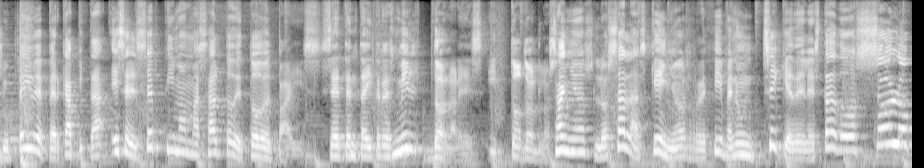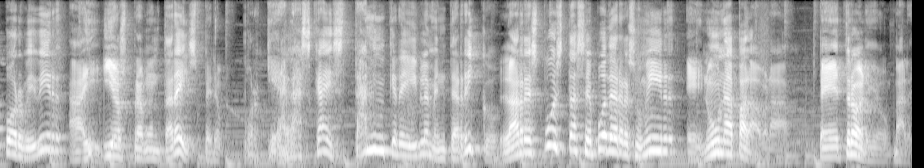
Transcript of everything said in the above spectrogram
Su PIB per cápita es el séptimo más alto de todo el país, 73.000 dólares, y todos los años los alasqueños reciben un cheque del Estado solo por vivir ahí. Y os preguntaréis, pero ¿por qué Alaska es tan increíblemente rico? La respuesta se puede resumir en una palabra. Petróleo. Vale,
